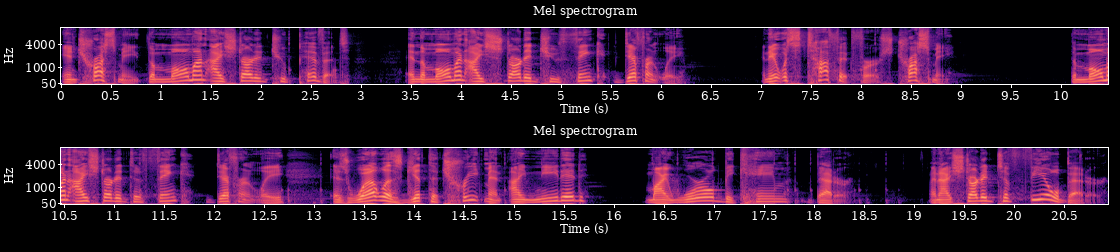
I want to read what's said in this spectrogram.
And trust me, the moment I started to pivot and the moment I started to think differently, and it was tough at first, trust me. The moment I started to think differently, as well as get the treatment I needed, my world became better. And I started to feel better.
